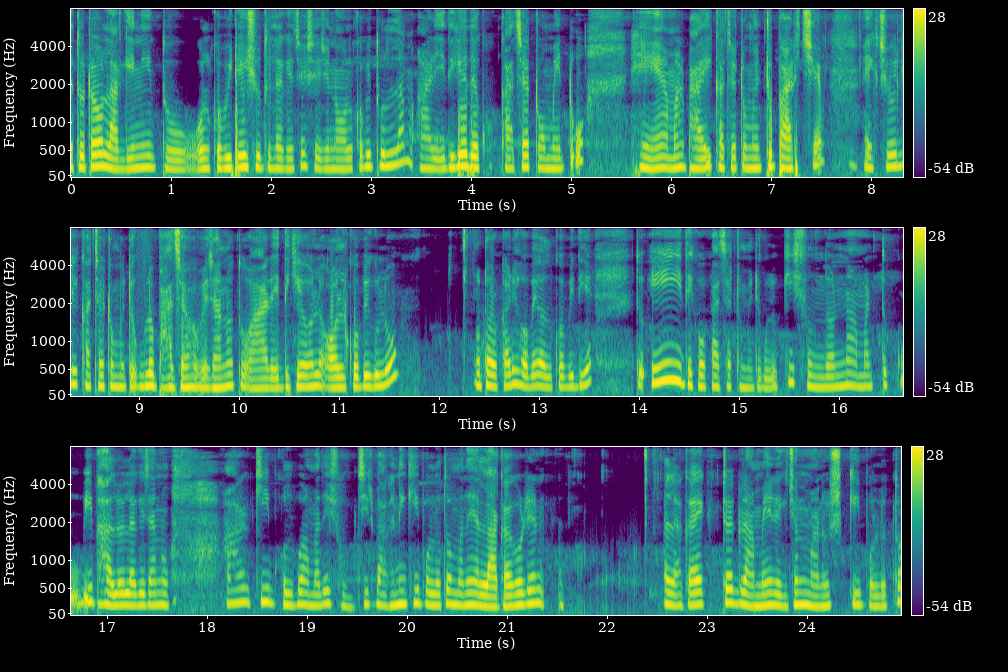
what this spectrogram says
এতটাও লাগেনি, তো ওলকপিটাই শুধু লেগেছে সেই জন্য ওলকপি তুললাম। আর এদিকে দেখো কাঁচা টমেটো হ্যাঁ আমার ভাই কাঁচা টমেটো পারছে। অ্যাকচুয়ালি কাঁচা টমেটোগুলো ভাজা হবে, জানো তো? আর এদিকে হলো ওলকপিগুলো তরকারি হবে ওলকপি দিয়ে। তো এই দেখো কাঁচা টমেটোগুলো, কি সুন্দর না? আমার তো খুবই ভালো লাগে, জানো? আর কি বলব, আমাদের সবজির বাগানে কি বলো তো মানে লাগাগড়ের, লাগা একটা গ্রামের একজন মানুষ কি বলতো?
